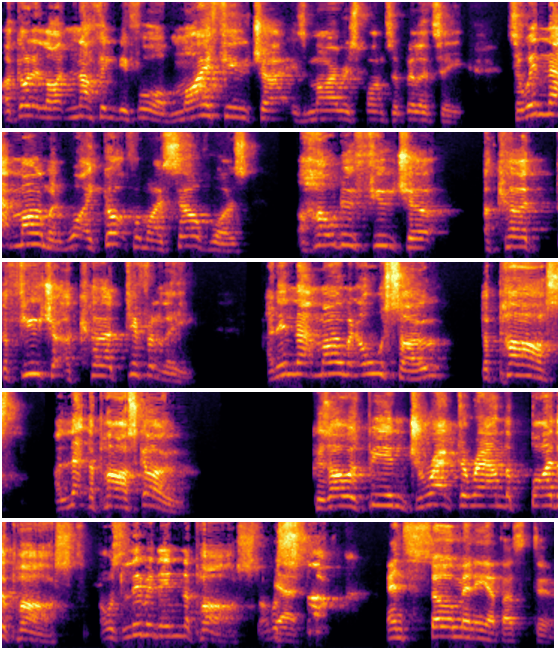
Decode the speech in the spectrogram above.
I got it like nothing before. My future is my responsibility. So in that moment, what I got for myself was a whole new future occurred. The future occurred differently, and in that moment also, the past. I let the past go because I was being dragged around the, by the past. I was living in the past. I was yes. stuck. And so many of us do.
